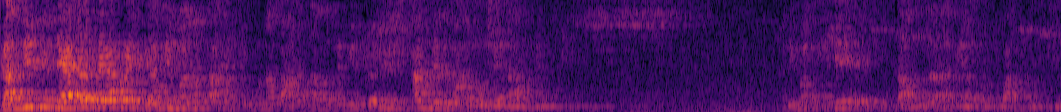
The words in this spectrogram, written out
गांधी ते द्यायला तयार नाहीत गांधी म्हणत आहेत की पुन्हा भारतामध्ये मी दलिस्थान निर्माण होऊ देणार नाही. आणि मग हे चांगलं आणि आपण पाहतो की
